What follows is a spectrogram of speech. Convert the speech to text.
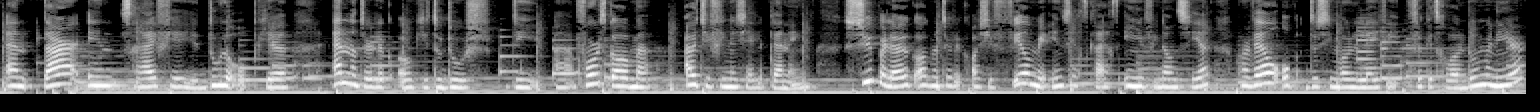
En daarin schrijf je je doelen op. Je, en natuurlijk ook je to-do's die uh, voortkomen uit je financiële planning. Super leuk ook natuurlijk als je veel meer inzicht krijgt in je financiën, maar wel op de Simone Levy fuck it gewoon doen manier.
